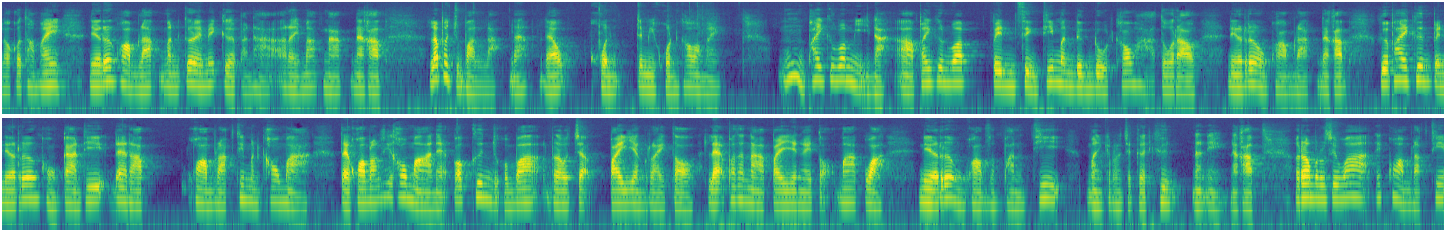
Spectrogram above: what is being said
แล้วก็ทำให้ในเรื่องความรักมันก็เลยไม่เกิดปัญหาอะไรมากนักนะครับ แล้วปัจจุบันล่ะนะแล้วคนจะมีคนเข้ามาไหมอืมไพ่ขึ้นว่ามีนะอ่าไพ่ขึ้นว่าเป็นสิ่งที่มันดึงดูดเข้าหาตัวเราในเรื่องของความรักนะครับ คือไพ่ขึ้นเป็นในเรื่องของการที่ได้รับ ความรักที่มันเข้ามา แต่ความรักที่เข้ามาเนี่ยก็ขึ้นอยู่กับว่าเราจะไปอย่างไรต่อ และพัฒนาไปยังไงต่อมากกว่า ในเรื่องของความสัมพันธ์ที่มันกำลังจะเกิดขึ้นนั่นเองนะครับ เรามาดูซิว่าไอ้ความรักที่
